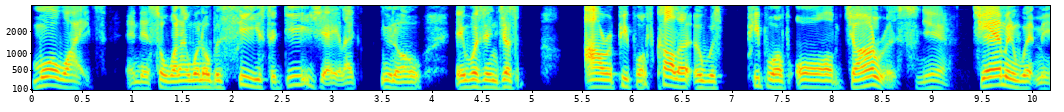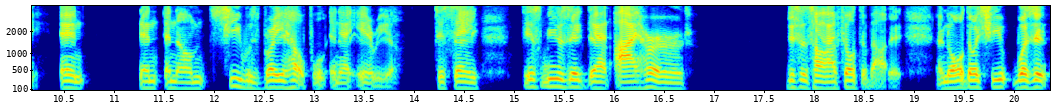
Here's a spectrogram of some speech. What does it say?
more whites. And then so when I went overseas to DJ, like, you know, it wasn't just our people of color, it was people of all genres Yeah. jamming with me and and and um she was very helpful in that area to say this music that I heard this is how I felt about it and although she wasn't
